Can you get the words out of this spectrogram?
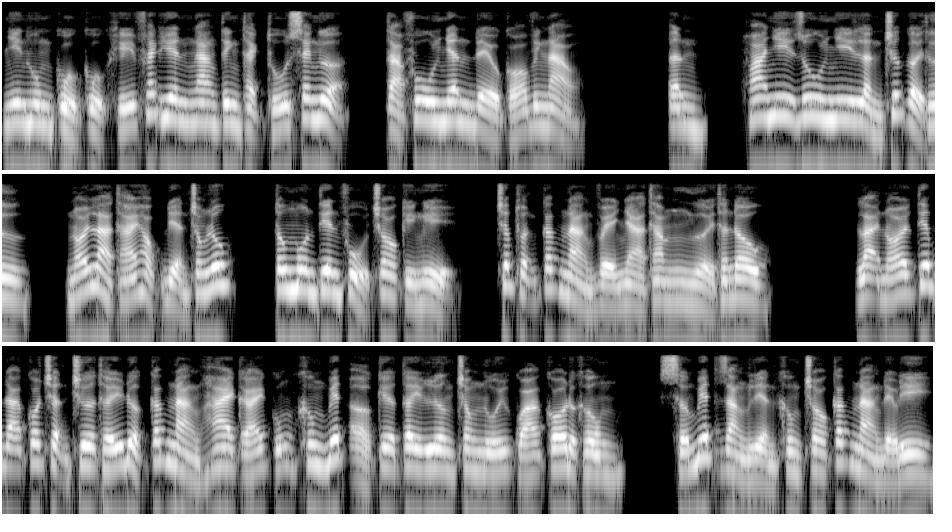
Nhìn hùng củ củ khí phách hiên ngang tinh thạch thú xe ngựa, tả phu nhân đều có vinh nào. Ân, Hoa Nhi Du Nhi lần trước gửi thư, nói là thái học điển trong lúc, tông môn tiên phủ cho kỳ nghỉ, chấp thuận các nàng về nhà thăm người thân đâu. Lại nói tiếp đã có trận chưa thấy được các nàng hai cái cũng không biết ở kia Tây Lương trong núi quá có được không, sớm biết rằng liền không cho các nàng đều đi.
